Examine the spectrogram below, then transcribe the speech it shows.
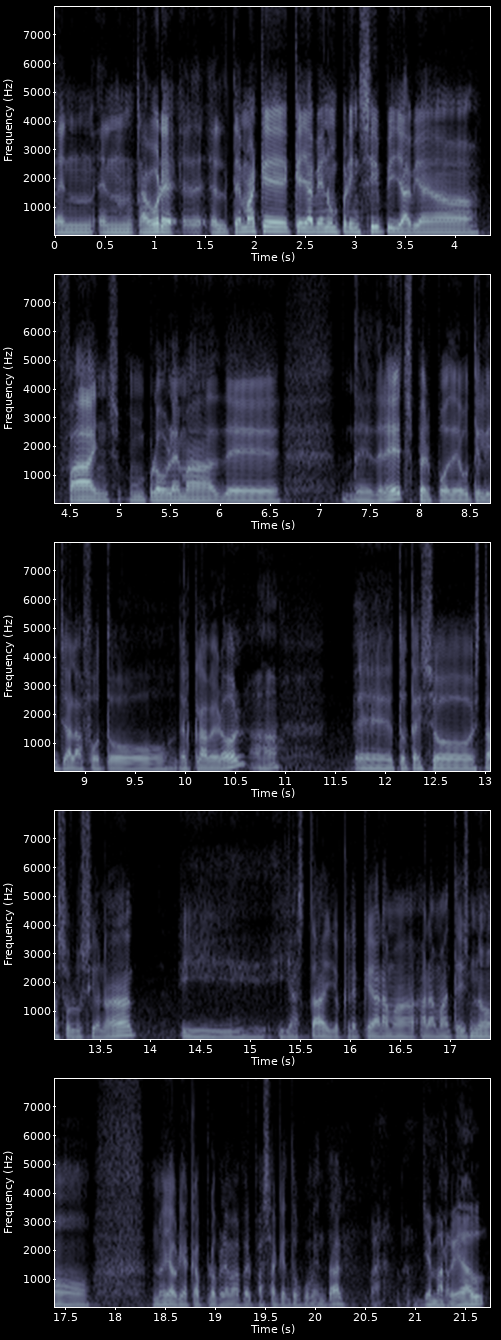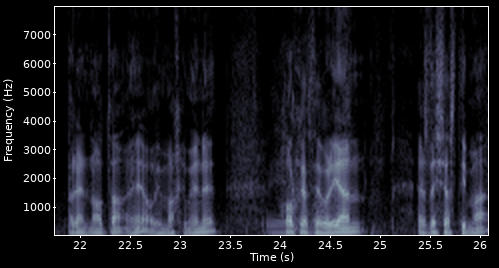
en, en, a veure, eh, el tema que, que hi havia en un principi, hi havia fa anys un problema de, de drets per poder utilitzar la foto del claverol. uh -huh. Eh, tot això està solucionat i, i ja està. Jo crec que ara, ara mateix no, no hi hauria cap problema per passar aquest documental. bueno, Gemma Real, pren nota, eh? Oima Jiménez, I, Jorge Cebrián, es deixa estimar.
